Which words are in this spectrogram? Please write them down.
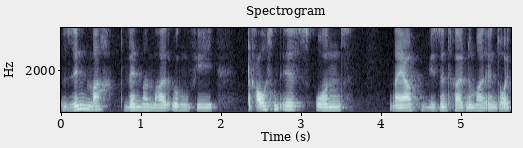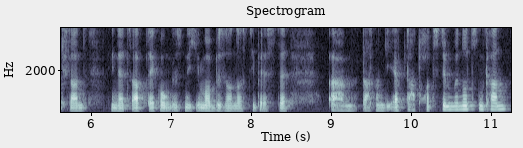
Sinn macht, wenn man mal irgendwie draußen ist und naja, wir sind halt nun mal in Deutschland, die Netzabdeckung ist nicht immer besonders die beste, ähm, dass man die App da trotzdem benutzen kann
